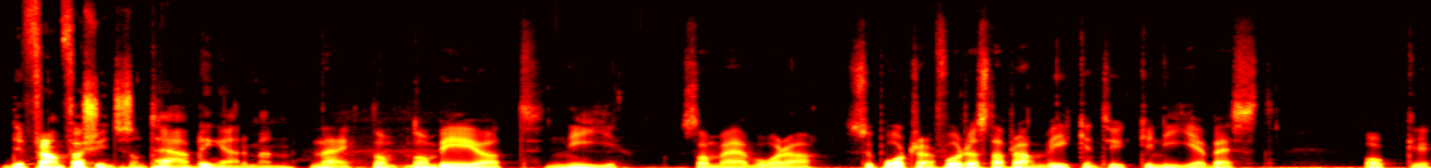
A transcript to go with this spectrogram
det framförs ju inte som tävlingar men... Nej, de, de ber ju att ni som är våra supportrar får rösta fram. Vilken tycker ni är bäst? Och eh,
